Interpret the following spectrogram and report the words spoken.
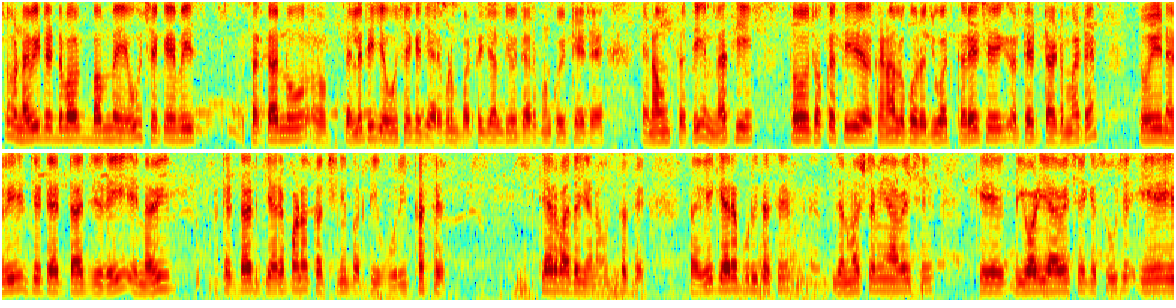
તો નવી ટેટ બાબત બાબતમાં એવું છે કે ભાઈ સરકારનું પહેલેથી જ એવું છે કે જ્યારે પણ ભરતી ચાલતી હોય, ત્યારે પણ કોઈ ટેટ એનાઉન્સ થતી નથી. તો ચોક્કસથી ઘણા લોકો રજૂઆત કરે છે ટેટ ટાટ માટે. તો એ નવી જે ટેટ ટાટ જે રહી, એ નવી ટેટ ટાટ જ્યારે પણ કચ્છની ભરતી પૂરી થશે ત્યારબાદ જ એનાઉન્સ થશે. તો એ ક્યારે પૂરી થશે? જન્માષ્ટમી આવે છે કે દિવાળી આવે છે કે શું છે? એ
